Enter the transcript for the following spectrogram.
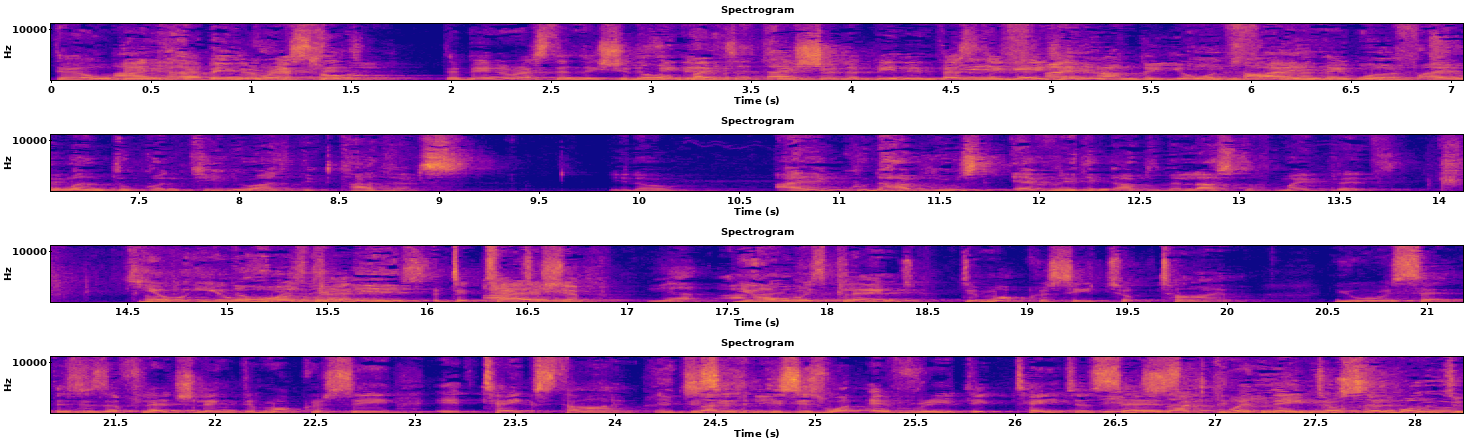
They're all being, they're being arrested. control. They're being arrested. And they should No, have by been. the They should have been investigated I- under your time, I, and they weren't. If I want to continue as dictators, you know, I could have used everything up to the last of my breath. So you you always claimed is dictatorship. I- yeah, You I- always claimed democracy took time. You always said this is a fledgling democracy. It takes time. This is Exactly. this is what every dictator says exactly. when you they yourself, don't want to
